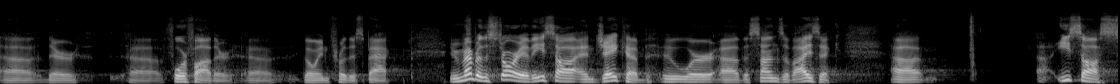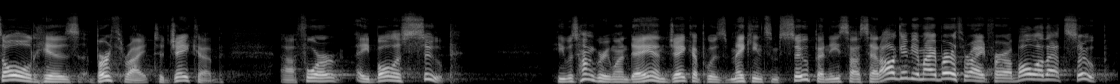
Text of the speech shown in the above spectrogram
uh, their uh, forefather uh, going furthest back. You remember the story of Esau and Jacob, who were uh, the sons of Isaac. Uh, uh, Esau sold his birthright to Jacob uh, for a bowl of soup. He was hungry one day, and Jacob was making some soup, and Esau said, I'll give you my birthright for a bowl of that soup.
